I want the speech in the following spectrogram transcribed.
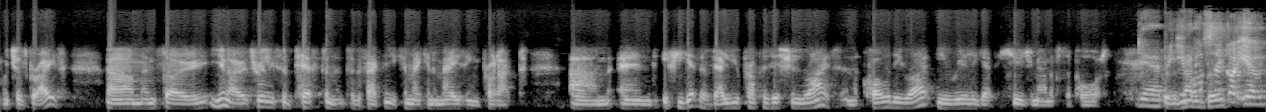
which is great. Um, and so, you know, it's really sort of testament to the fact that you can make an amazing product. Um, and if you get the value proposition right and the quality right, you really get a huge amount of support. Yeah, but you've also got your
